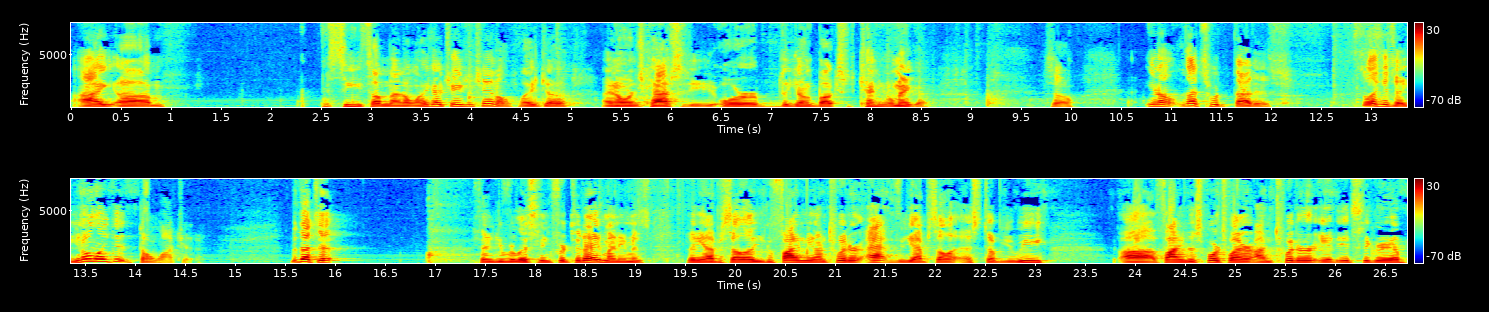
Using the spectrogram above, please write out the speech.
I um, see something I don't like, I change the channel. Like uh, an Orange Cassidy or the Young Bucks, Kenny Omega. So, you know, that's what that is. So, like I said, you don't like it, don't watch it. But that's it. Thank you for listening for today. My name is Vinny Apicella. You can find me on Twitter at the Apicella SWE. Uh, find the Sportswire on Twitter and Instagram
